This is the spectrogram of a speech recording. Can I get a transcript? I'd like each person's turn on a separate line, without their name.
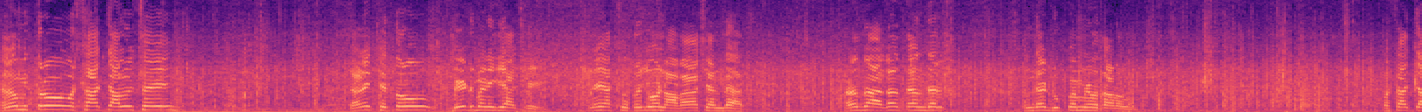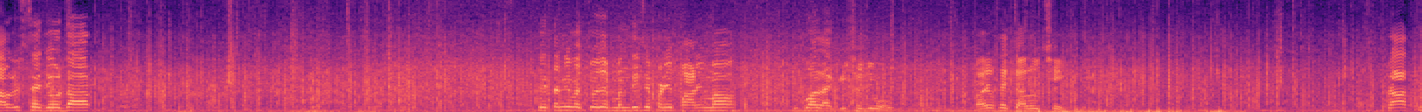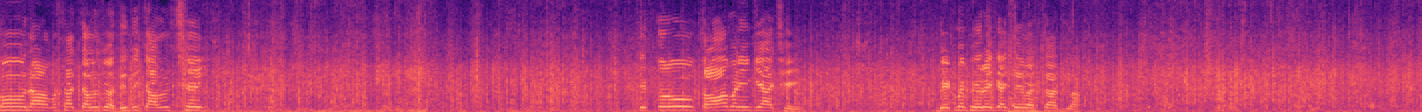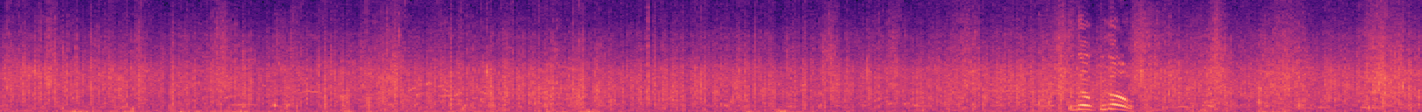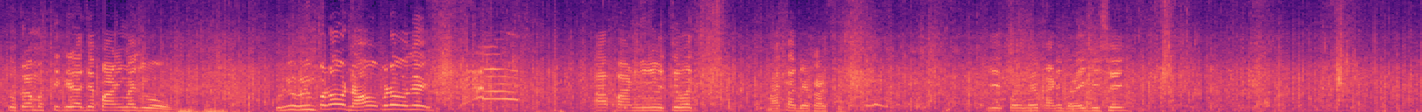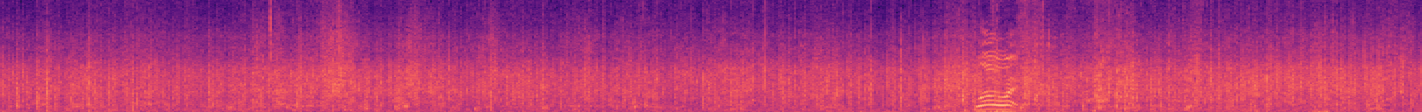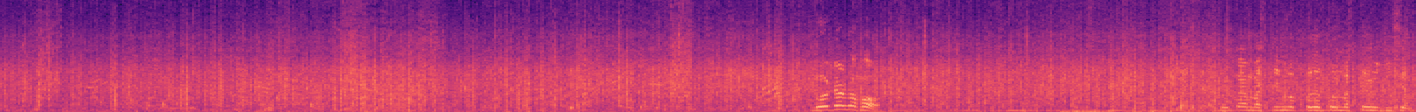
Hello મિત્રો, વરસાદ ચાલુ છે. જાણે ખેતરો બેડ બની ગયા છે. અને આ છોકરીઓ નાવાયા છે અંદર. પરંતુ આગળ તે અંદર અંદર ડૂબકો મેં બતાડો વરસાદ ચાલુ છે, જોરદાર. ખેતરની વચ્ચે જે મંદિર છે, પણ એ પાણીમાં ડૂબવા લાગ્યું છે, જુઓ. ભારે વરસાદ ચાલુ છે. રાતનો દાળ વરસાદ ચાલુ છે, હજી ચાલુ જ છે. ખેતરો તળાવ બની ગયા છે. બેટમાં ફેરવાઈ ગયા છે વરસાદના. કૂદો કૂદો. છોકરા મસ્તી કર્યા છે પાણીમાં જુઓ. ઉલી ઉલી પડો નાવો પડો વગે. આ પાણીની વચ્ચે વચ્ચે માતા બેઠા છે. એ કોઈ મેં પાણી ભરાઈ ગયું છે. Whoa, ઓય બોર્ડર રખો છોકરા મસ્તીમાં પૂરેપૂર મસ્તી ઉજી છે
